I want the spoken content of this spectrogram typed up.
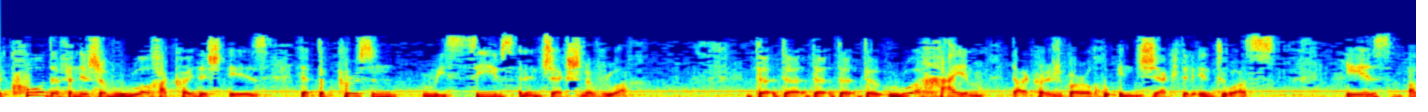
The core definition of Ruach HaKodesh is that the person receives an injection of Ruach. The, the, the, the, the Ruach Chaim that HaKadosh Baruch Hu injected into us is a,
